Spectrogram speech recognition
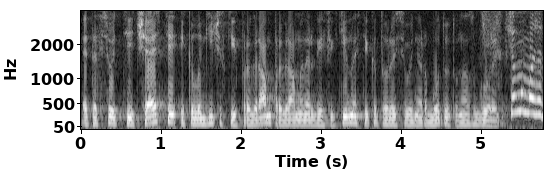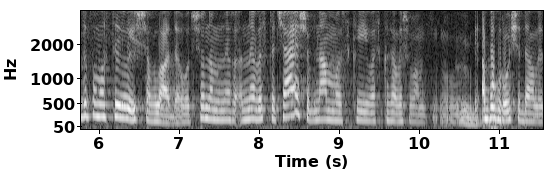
Это все те части экологических программ, программ энергоэффективности, которые сегодня работают у нас в городе. В чому може допомогти вища влада? От що нам не, не вистачає, щоб нам з Києва сказали, що вам ну, або гроші дали?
